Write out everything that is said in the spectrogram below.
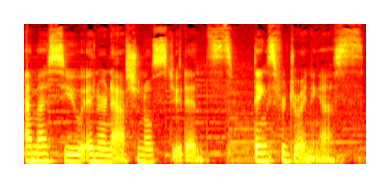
MSU international students. Thanks for joining us.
